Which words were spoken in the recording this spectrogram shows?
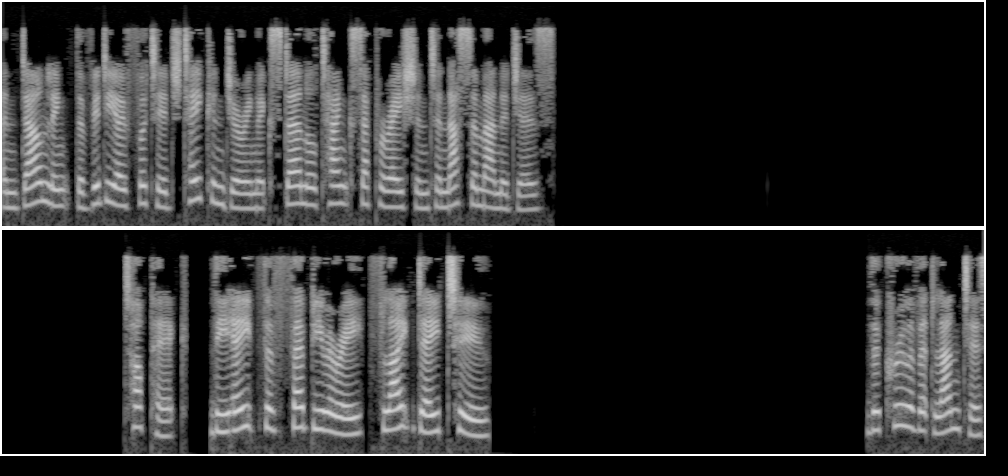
and downlinked the video footage taken during external tank separation to NASA managers. The 8th of February, flight day 2. The crew of Atlantis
